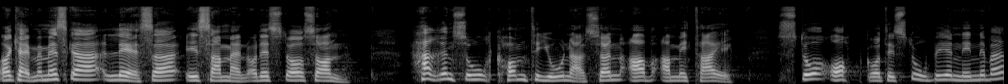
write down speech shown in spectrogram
Ok, men Vi skal lese i sammen, og det står sånn Herrens ord kom til Jonah, sønn av Amitai. Stå opp, gå til storbyen Ninive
